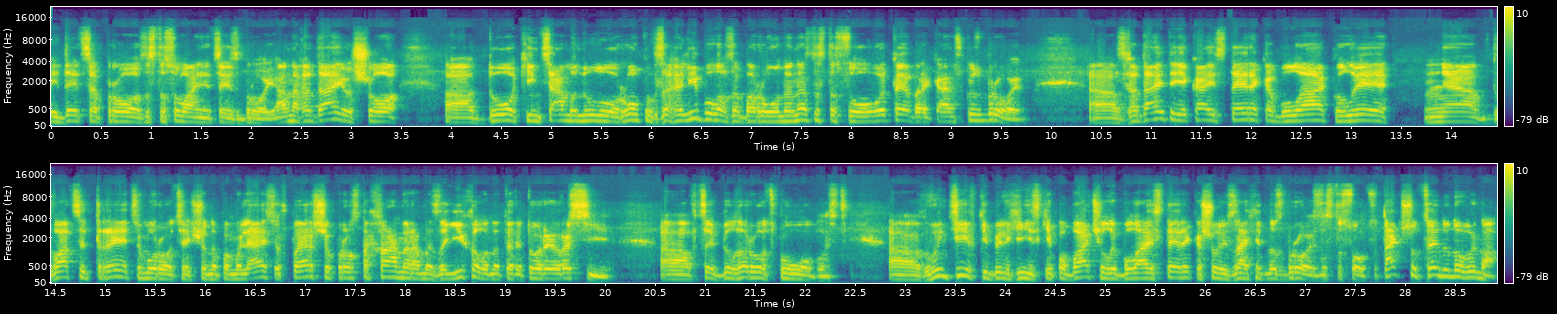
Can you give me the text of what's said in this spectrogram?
Йдеться про застосування цієї зброї. А нагадаю, що до кінця минулого року взагалі було заборонено застосовувати американську зброю. Згадайте, яка істерика була, коли в 23-му році, якщо не помиляюся, вперше просто хамерами заїхало на територію Росії в це в Білгородську область. Гвинтівки бельгійські побачили, була істерика, що і західна зброя застосовується. Так що це не новина,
